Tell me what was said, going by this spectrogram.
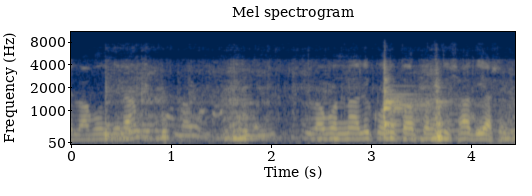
এতে লবণ দিলাম। লবণ না হলে কোনো তরকারিতে স্বাদই আসে না।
